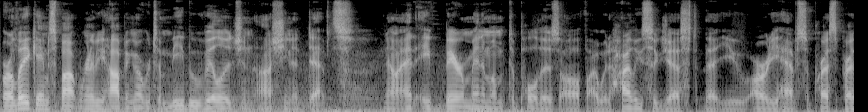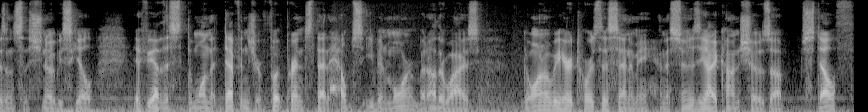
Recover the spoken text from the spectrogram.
For our late game spot, we're going to be hopping over to Mibu Village in Ashina Depths. Now, at a bare minimum to pull this off, I would highly suggest that you already have Suppressed Presence, the Shinobi skill. If you have this, the one that deafens your footprints, that helps even more, but otherwise, go on over here towards this enemy, and as soon as the icon shows up, Stealth,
